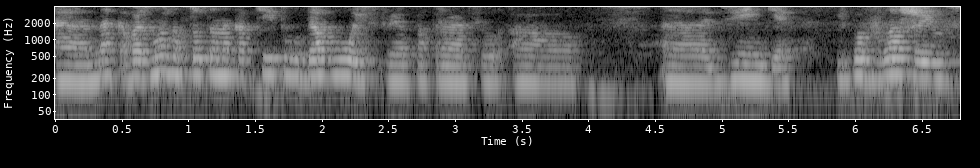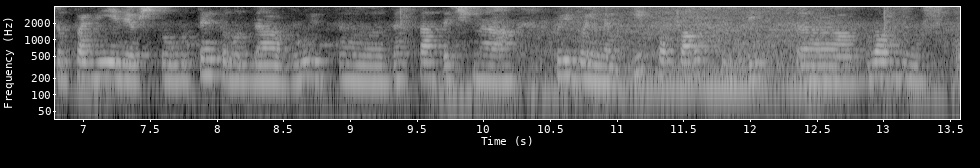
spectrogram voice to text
Э, возможно, кто-то на какие-то удовольствия потратил а, а, деньги, либо вложился, поверив, что вот это вот, да, будет а, достаточно прибыльным, и попался здесь а, в ловушку.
